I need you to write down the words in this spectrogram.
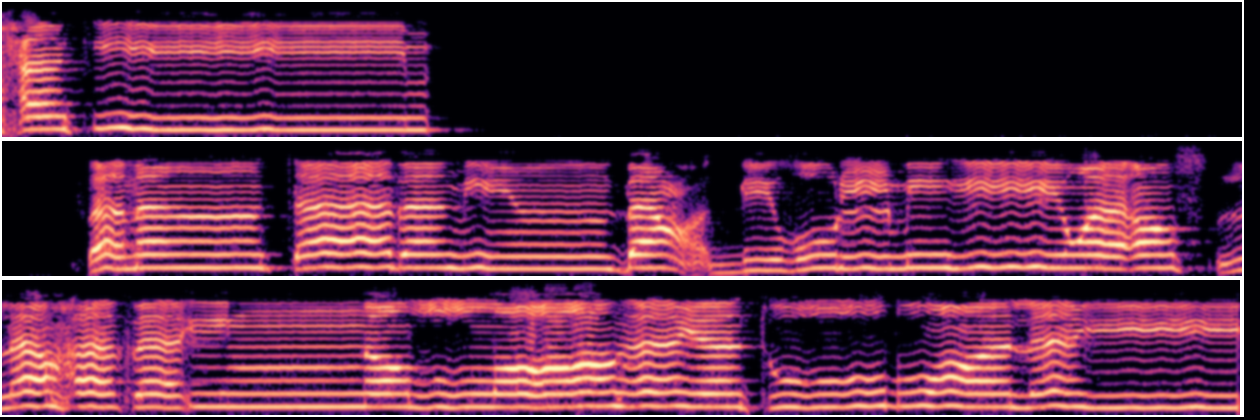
حَكِيمٌ. فَمَن تَابَ مِن بَعْدِ ظُلْمِهِ وَأَصْلَحَ فَإِنَّ اللَّهَ يَتُوبُ عَلَيْهِ.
